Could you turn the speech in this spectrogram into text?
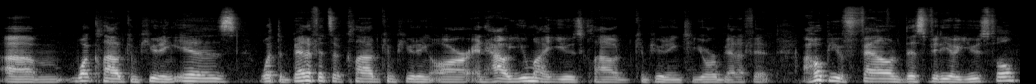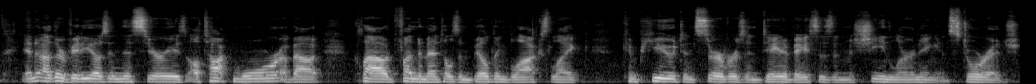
um, what cloud computing is, what the benefits of cloud computing are, and how you might use cloud computing to your benefit. I hope you've found this video useful. In other videos in this series, I'll talk more about cloud fundamentals and building blocks like compute and servers and databases and machine learning and storage.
